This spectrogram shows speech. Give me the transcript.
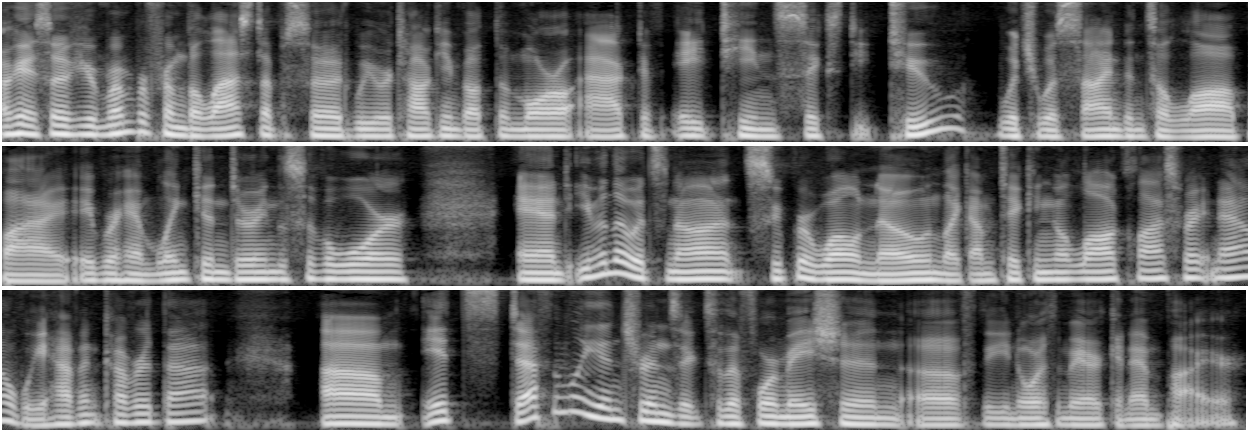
okay so if you remember from the last episode we were talking about the Morrill Act of 1862 which was signed into law by abraham lincoln during the civil war and even though it's not super well known, like I'm taking a law class right now, we haven't covered that. Um, it's definitely intrinsic to the formation of the North American Empire.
